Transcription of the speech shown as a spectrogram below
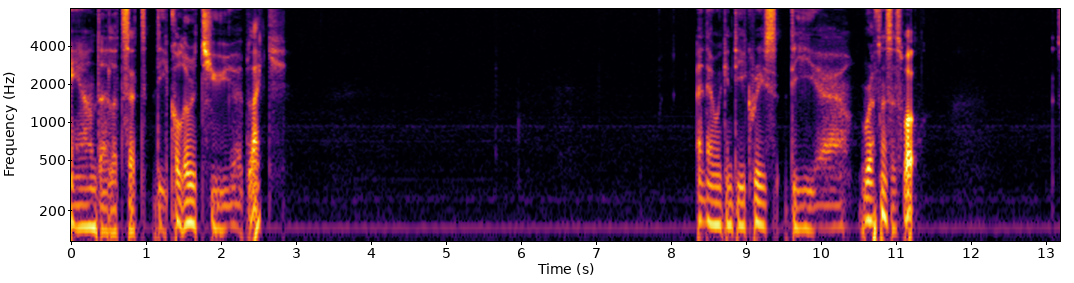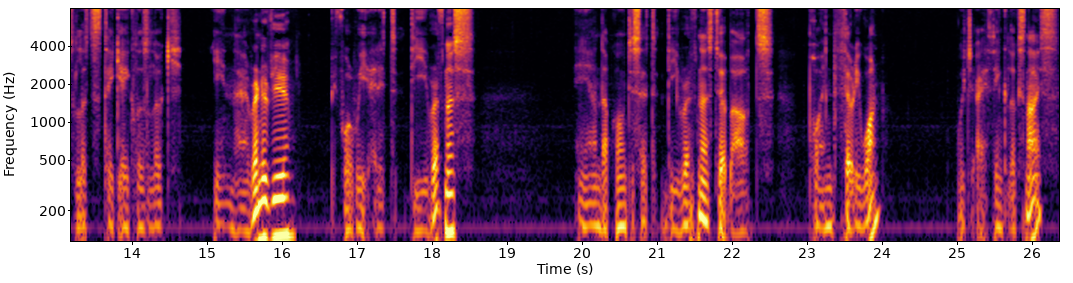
And uh, let's set the color to black. and then we can decrease the uh, roughness as well. So let's take a closer look in uh, render view before we edit the roughness. And I'm going to set the roughness to about 0.31, which I think looks nice.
